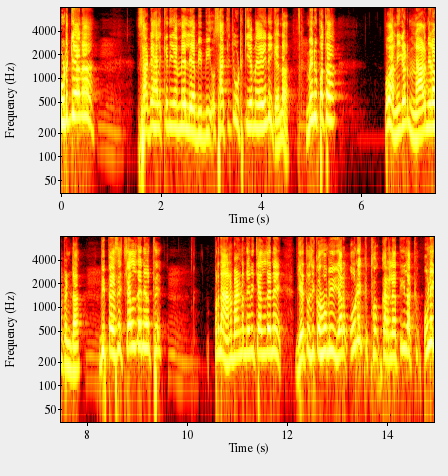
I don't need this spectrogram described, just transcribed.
ਉੱਡ ਗਿਆ ਨਾ। ਸਾਡੇ ਹਲਕੇ ਦੀ ਐਮਐਲਏ ਆ ਬੀਬੀ, ਉਹ ਸੱਚ ਝੂਠ ਕੀ ਹੈ ਮੈਂ ਇਹ ਨਹੀਂ ਕਹਿੰਦਾ। ਮੈਨੂੰ ਪਤਾ, ਭਵਾਨੀਗੜ੍ਹ ਨਾਲ ਮੇਰਾ ਪਿੰਡ ਆ, ਵੀ ਪੈਸੇ ਚੱਲਦੇ ਨੇ ਉੱਥੇ। ਪ੍ਰਧਾਨ ਬਣਨ ਦੇ ਵੀ ਚੱਲਦੇ ਨੇ। ਜੇ ਤੁਸੀਂ ਕਹੋ ਵੀ ਯਾਰ ਉਹਨੇ ਕਿੱਥੋਂ ਕਰ ਲਿਆ 30 ਲੱਖ, ਉਹਨੇ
